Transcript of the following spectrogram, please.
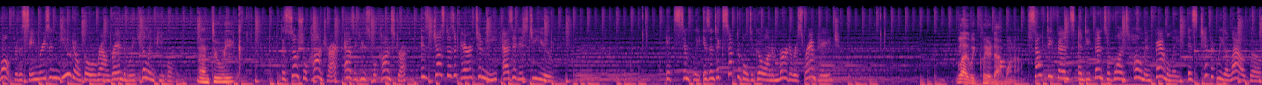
won't for the same reason you don't go around randomly killing people. I'm too weak. The social contract, as a useful construct, is just as apparent to me as it is to you. It simply isn't acceptable to go on a murderous rampage. Glad we cleared that one up. Self defense and defense of one's home and family is typically allowed, though.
